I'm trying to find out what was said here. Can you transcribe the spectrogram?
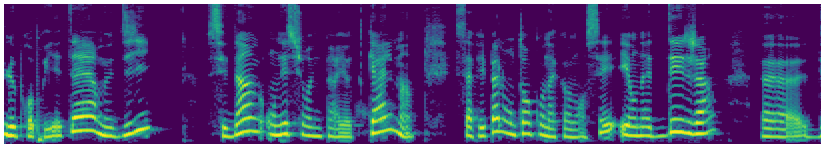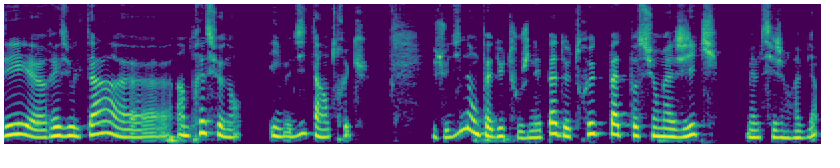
Le propriétaire me dit c'est dingue, on est sur une période calme, ça fait pas longtemps qu'on a commencé et on a déjà euh, des euh, résultats euh, impressionnants. Il me dit, t'as un truc. je lui dis, non, pas du tout, je n'ai pas de truc, pas de potion magique, même si j'aimerais bien.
